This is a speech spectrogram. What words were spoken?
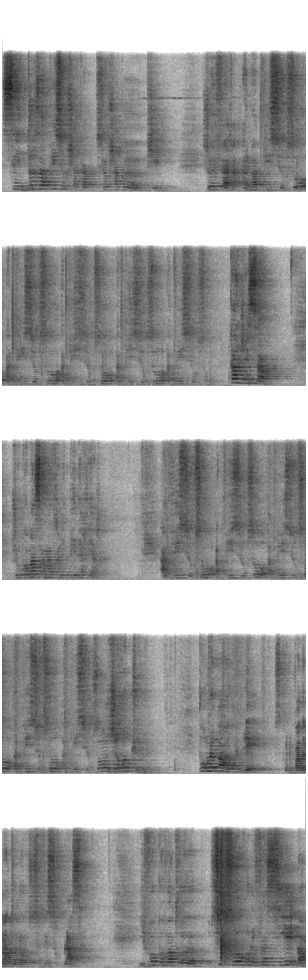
c'est deux appuis sur chaque, sur chaque pied. Je vais faire un appui sur saut, appui sur saut, appui sur saut, appui sur saut, appui sur saut. Quand j'ai ça, je commence à mettre les pieds derrière. Appui sur saut, appui sur saut, appui sur saut, appui sur saut, appuie sur saut, je recule. Pour ne pas reculer, parce que le pas de matelote se fait sur place, il faut que votre sursaut, vous le fassiez en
